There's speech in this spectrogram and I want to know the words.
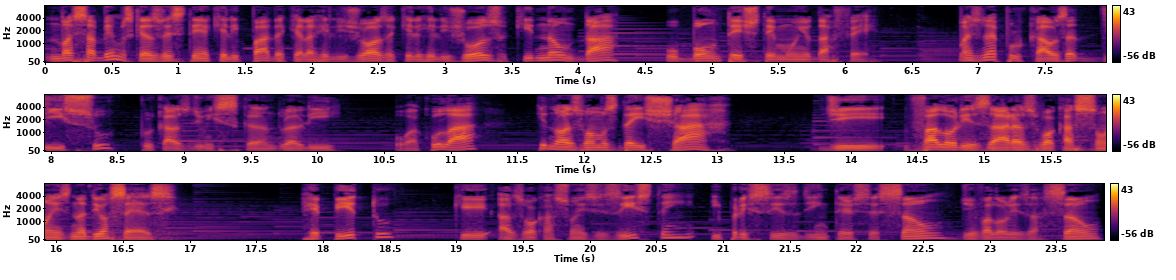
Nós sabemos que às vezes tem aquele padre, aquela religiosa, aquele religioso que não dá o bom testemunho da fé. Mas não é por causa disso, por causa de um escândalo ali ou acolá, que nós vamos deixar de valorizar as vocações na Diocese. Repito que as vocações existem e precisa de intercessão, de valorização,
